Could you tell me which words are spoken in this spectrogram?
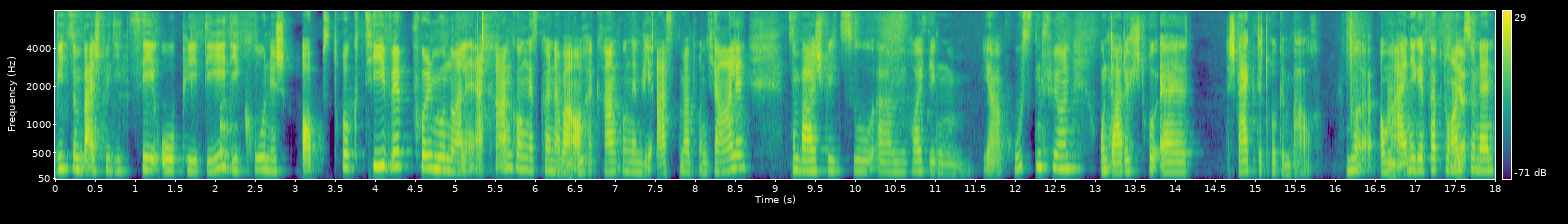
wie zum Beispiel die COPD, die chronisch obstruktive pulmonale Erkrankung. Es können aber auch Erkrankungen wie Asthma bronchiale zum Beispiel zu ähm, häufigem ja, Husten führen und dadurch äh, steigt der Druck im Bauch. Nur um mhm. einige Faktoren ja. zu nennen.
